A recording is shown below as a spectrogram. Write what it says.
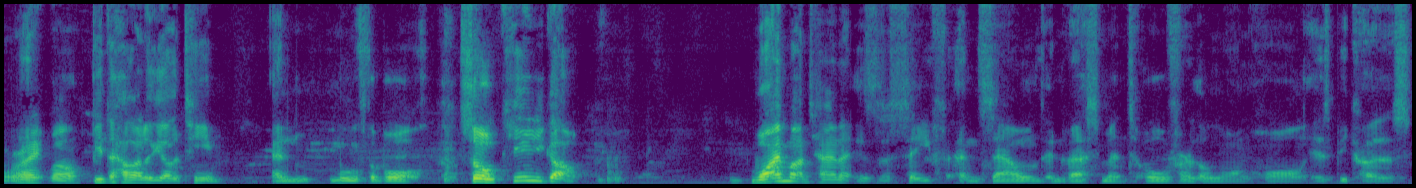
All right. Well, beat the hell out of the other team and move the ball. So here you go. Why Montana is a safe and sound investment over the long haul is because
